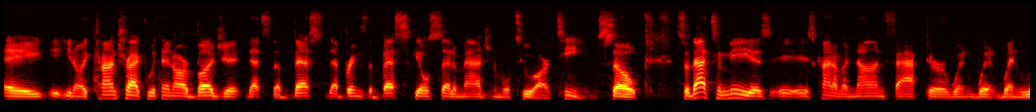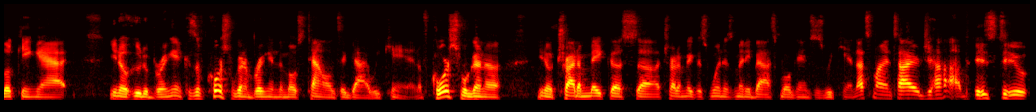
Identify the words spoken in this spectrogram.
a you know a contract within our budget that's the best that brings the best skill set imaginable to our team. So so that to me is is kind of a non-factor when when when looking at you know who to bring in because of course we're going to bring in the most talented guy we can. Of course we're going to you know try to make us uh, try to make us win as many basketball games as we can. That's my entire job is to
